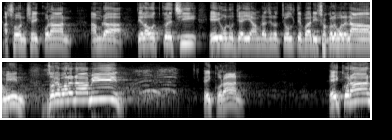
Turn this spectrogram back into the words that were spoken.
আসুন, সেই কোরআন আমরা তেলাওত করেছি। এই অনুযায়ী আমরা যেন চলতে পারি। সকলে বলে না আমিন। জোরে বলে না আমিন। এই কোরআন এই কোরআন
